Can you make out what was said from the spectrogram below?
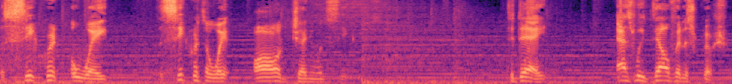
the secret await the secrets await all genuine seekers. Today, as we delve into scripture,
